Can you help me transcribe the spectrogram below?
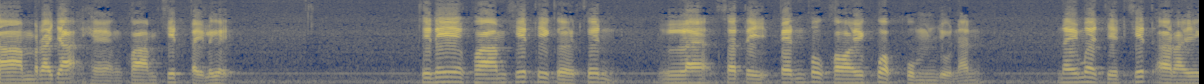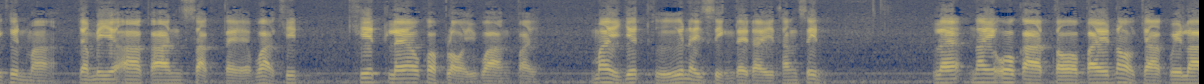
ตามระยะแห่งความคิดไปเรื่อย ทีนี้ความคิดที่เกิดขึ้น และสติเป็นผู้คอยควบคุมอยู่นั้น ในเมื่อจิตคิดอะไรขึ้นมา จะมีอาการสักแต่ว่าคิด คิดแล้วก็ปล่อยวางไป ไม่ยึดถือในสิ่งใด ๆ ทั้งสิ้น และในโอกาสต่อไปนอกจากเวลา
